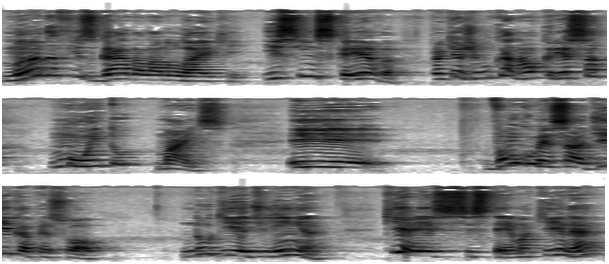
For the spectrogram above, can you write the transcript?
manda fisgada lá no like e se inscreva para que o canal cresça muito mais. E Vamos começar a dica, pessoal, no guia de linha, que é esse sistema aqui, né?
